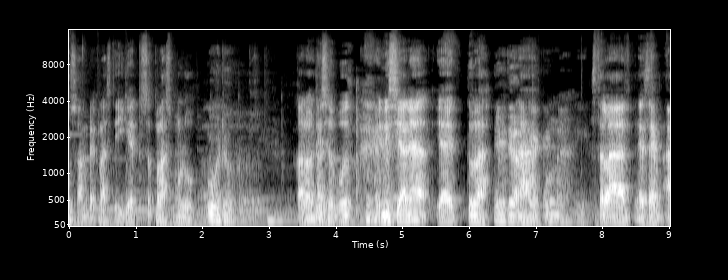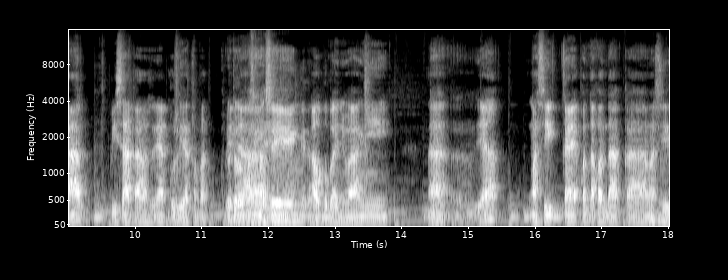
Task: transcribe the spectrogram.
sampai kelas 3 itu sekelas mulu Waduh. kalau disebut inisialnya ya itulah Ya, itu Nah, oke. bunga iya. setelah SMA bisa kan maksudnya kuliah tempat Betul beda masing-masing gitu. aku ke Banyuwangi nah ya masih kayak kontak-kontakan masih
